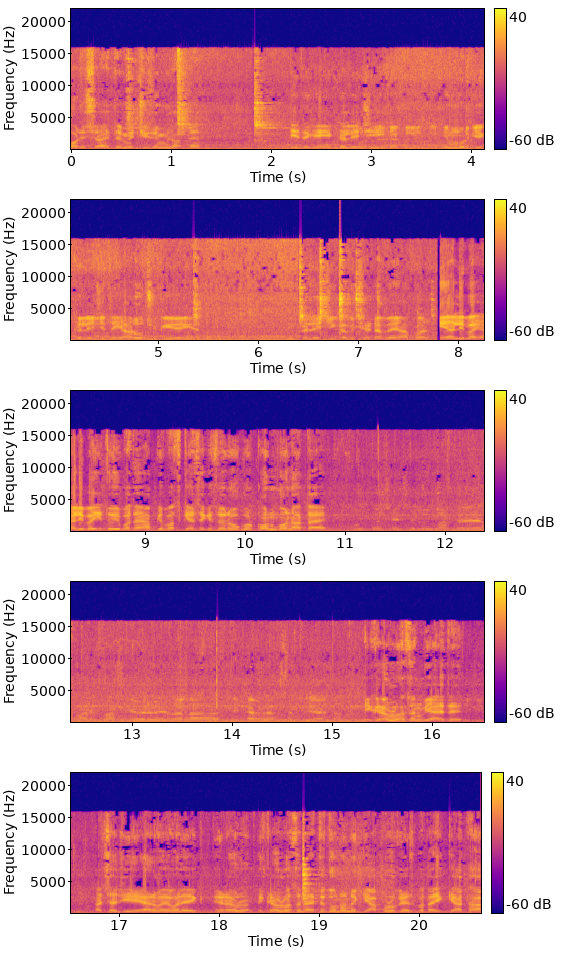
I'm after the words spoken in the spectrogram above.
और इस रायते में चीज़ें मिलाते हैं। ये देखें ये कलेजी ये मुर्गी कलेजी तैयार हो चुकी है ये। कलेजी का भी सेटअप है यहाँ पर। ये अली भाई अली भाई तो ये बताएँ आपके पास कैसे कैसे लोग और कौन कौन आता है? बहुत लोग आते हमारे पास एवरवे वाला इकराम हसन भी आए थे? अच्छा जी ए आर वाई वाले इकरामुल हसन आए थे तो उन्होंने क्या प्रोग्रेस बताई, क्या था?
